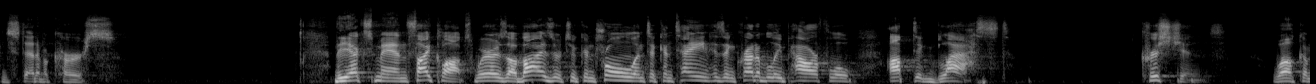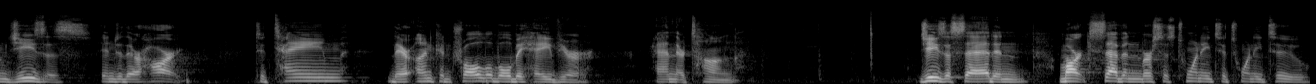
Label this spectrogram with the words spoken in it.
instead of a curse. The X Man Cyclops wears a visor to control and to contain his incredibly powerful optic blast. Christians welcome Jesus into their heart to tame their uncontrollable behavior and their tongue. Jesus said in Mark 7, verses 20 to 22.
